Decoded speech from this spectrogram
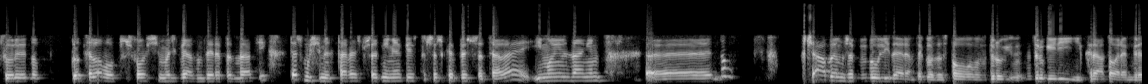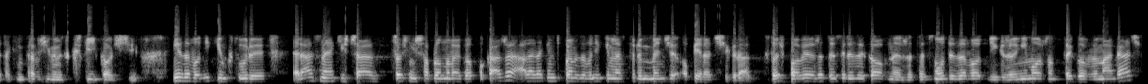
który do, docelowo w przyszłości być gwiazdą tej reprezentacji, też musimy stawiać przed nim jakieś troszeczkę wyższe cele i moim zdaniem e, no, Chciałbym, żeby był liderem tego zespołu w, drugi, w drugiej linii, kreatorem gry, takim prawdziwym z krwi i kości. Nie zawodnikiem, który raz na jakiś czas coś nieszablonowego pokaże, ale takim typowym zawodnikiem, na którym będzie opierać się gra. Ktoś powie, że to jest ryzykowne, że to jest młody zawodnik, że nie można tego wymagać.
